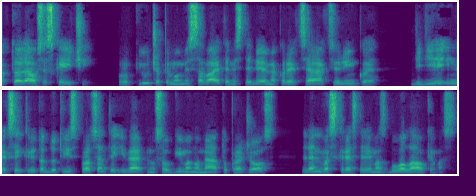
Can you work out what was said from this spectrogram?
Aktualiausi skaičiai. Rūpiučio pirmomis savaitėmis stebėjome korekciją akcijų rinkoje, didieji indeksai krito 2-3 procentai įvertinus augimą nuo metų pradžios, lengvas krestelėjimas buvo laukiamas.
